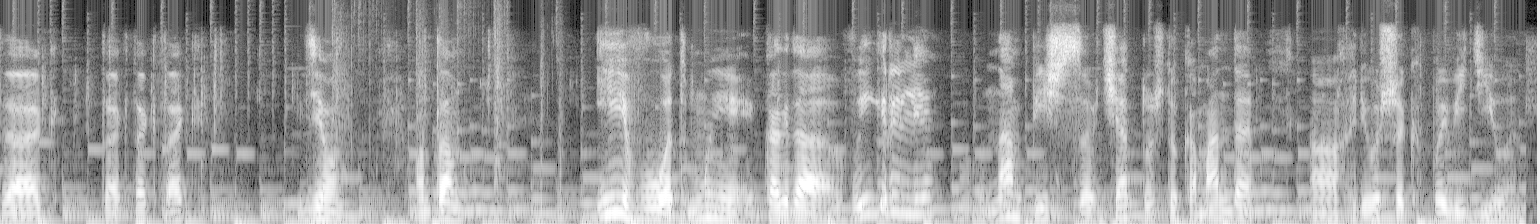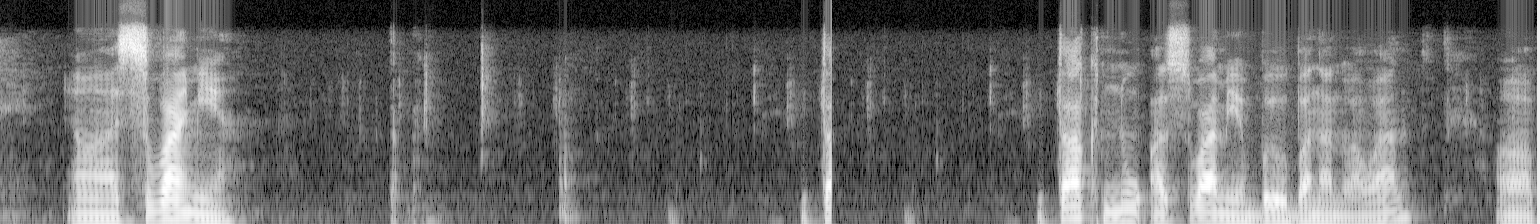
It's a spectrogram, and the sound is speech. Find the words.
Так, так, так, так. Где он? Он там. И вот, мы, когда выиграли, нам пишется в чат то, что команда а, Хрюшек победила. А, с вами... Итак, ну а с вами был Банан Лаван а,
